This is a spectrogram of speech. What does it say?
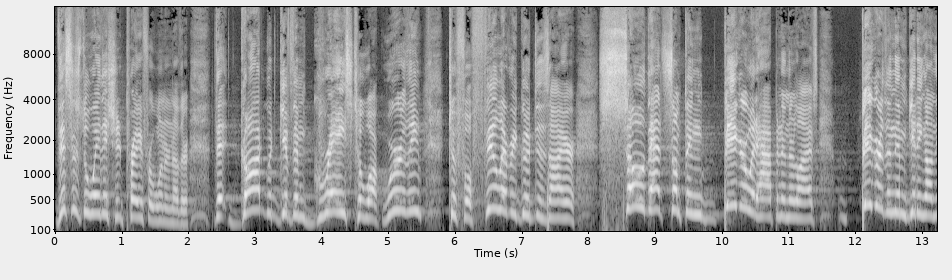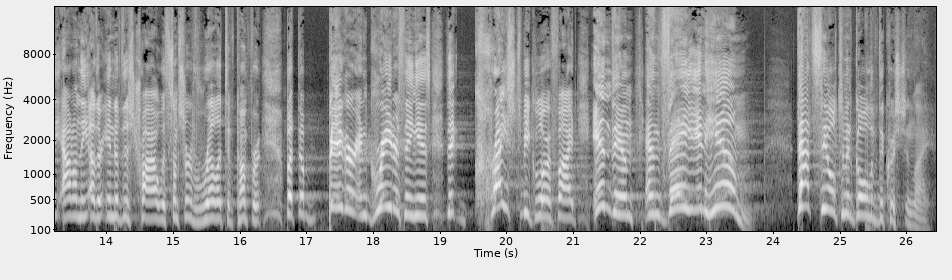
this is the way they should pray for one another that God would give them grace to walk worthy, to fulfill every good desire, so that something bigger would happen in their lives, bigger than them getting on the, out on the other end of this trial with some sort of relative comfort. But the bigger and greater thing is that Christ be glorified in them and they in Him. That's the ultimate goal of the Christian life.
